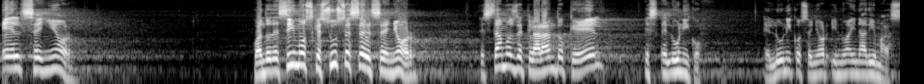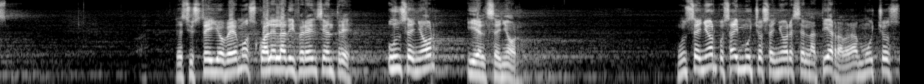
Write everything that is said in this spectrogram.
el Señor. Cuando decimos Jesús es el Señor, estamos declarando que Él es el único, el único Señor y no hay nadie más. Si usted y yo vemos cuál es la diferencia entre un Señor y el Señor. Un Señor, pues hay muchos señores en la tierra, ¿verdad? Muchos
